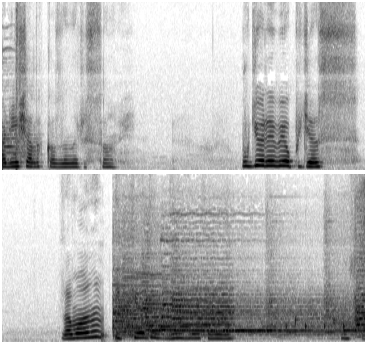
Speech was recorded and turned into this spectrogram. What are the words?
Hadi inşallah kazanırız Sami. Bu görevi yapacağız. Zamanım iki ya da bir gün falan. Neyse.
